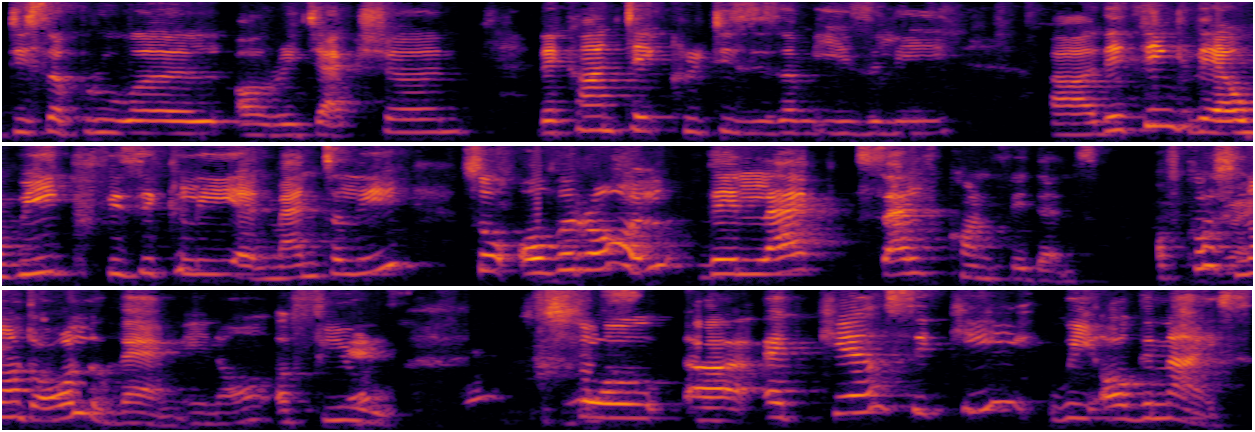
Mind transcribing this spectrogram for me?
disapproval or rejection. They can't take criticism easily. Uh, they think they are weak physically and mentally. So overall, they lack self confidence. Of course, right. not all of them, you know, a few. Yes. So uh, at KLCK, we organize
